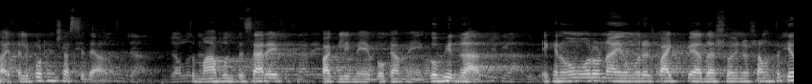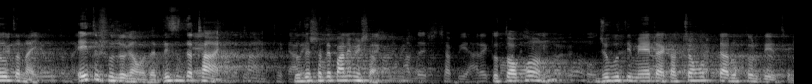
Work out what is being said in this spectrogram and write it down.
হয় তাহলে কঠিন শাস্তি দেওয়া হবে। তো মা বলতেছে আরে পাগলি মেয়ে বোকা মেয়ে গভীর রাত। এখানে ওমরও নাই, ওমরের পাইক, পেয়াদা, সৈন্য, সামন্ত, কেউ তো নাই। এই তো সুযোগ আমাদের দিস ইজ দ্য টাইম দুধের সাথে পানি আরেক তো তখন যুবতী মেয়েটা একটা চমৎকার উত্তর দিয়েছিল,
